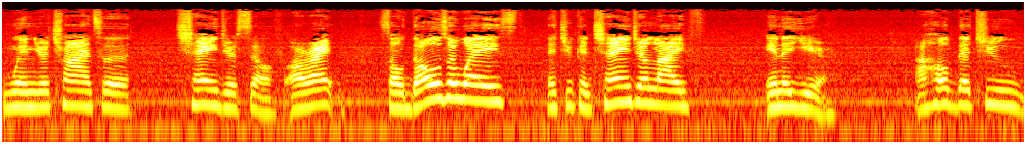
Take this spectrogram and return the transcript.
when you're trying to change yourself. All right? So, those are ways that you can change your life in a year. I hope that you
